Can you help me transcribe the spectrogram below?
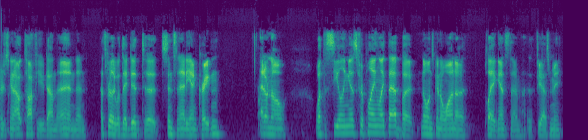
they're just going to out tough you down the end. And that's really what they did to Cincinnati and Creighton. I don't know what the ceiling is for playing like that, but no one's going to want to play against them, if you ask me.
